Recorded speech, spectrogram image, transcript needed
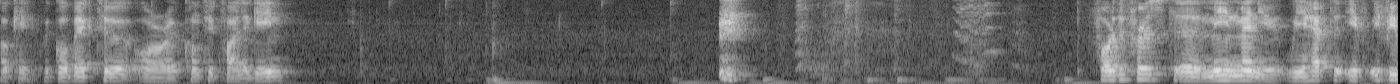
okay we go back to our config file again for the first uh, main menu we have to if, if we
